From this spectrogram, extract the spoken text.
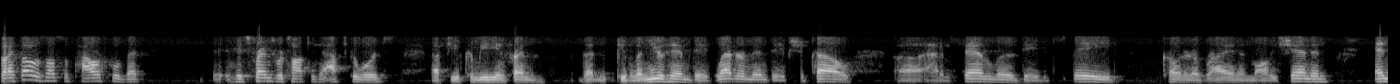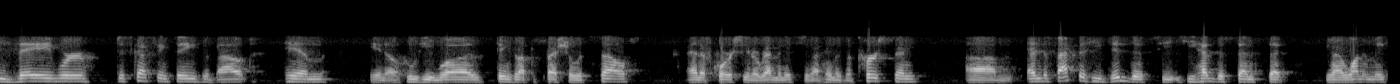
But I thought it was also powerful that his friends were talking afterwards. A few comedian friends that people that knew him: Dave Letterman, Dave Chappelle, uh, Adam Sandler, David Spade, Conan O'Brien, and Molly Shannon, and they were discussing things about him, you know, who he was, things about the special itself, and of course, you know, reminiscing on him as a person. Um, and the fact that he did this, he, he had the sense that, you know, I want to make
